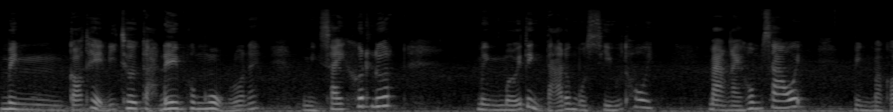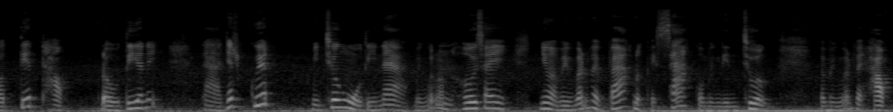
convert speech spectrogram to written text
Mình có thể đi chơi cả đêm không ngủ luôn ấy. Mình say khướt lướt. Mình mới tỉnh táo được một xíu thôi. Mà ngày hôm sau ấy, mình mà có tiết học đầu tiên ấy là nhất quyết mình chưa ngủ tí nào, mình vẫn còn hơi say, nhưng mà mình vẫn phải vác được cái xác của mình đến trường và mình vẫn phải học.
